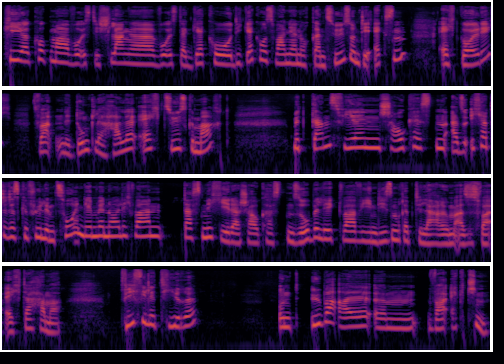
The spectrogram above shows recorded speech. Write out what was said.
Hier, guck mal, wo ist die Schlange, wo ist der Gecko? Die Geckos waren ja noch ganz süß und die Echsen echt goldig. Es war eine dunkle Halle, echt süß gemacht. Mit ganz vielen Schaukästen. Also ich hatte das Gefühl im Zoo, in dem wir neulich waren, dass nicht jeder Schaukasten so belegt war wie in diesem Reptilarium. Also es war echter Hammer. Wie viele Tiere? Und überall ähm, war Action.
